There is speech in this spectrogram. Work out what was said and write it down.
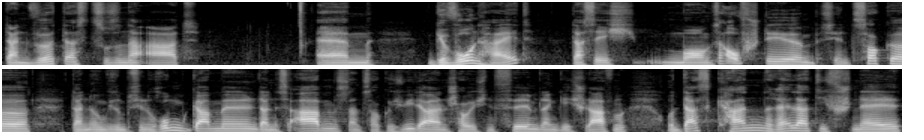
dann wird das zu so einer Art ähm, Gewohnheit, dass ich morgens aufstehe, ein bisschen zocke, dann irgendwie so ein bisschen rumgammeln, dann ist abends, dann zocke ich wieder, dann schaue ich einen Film, dann gehe ich schlafen. Und das kann relativ schnell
